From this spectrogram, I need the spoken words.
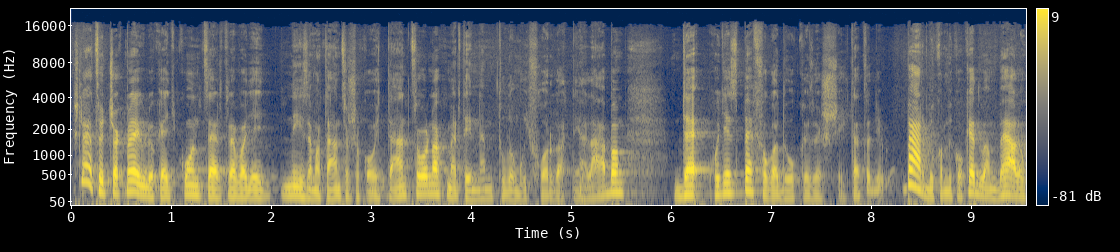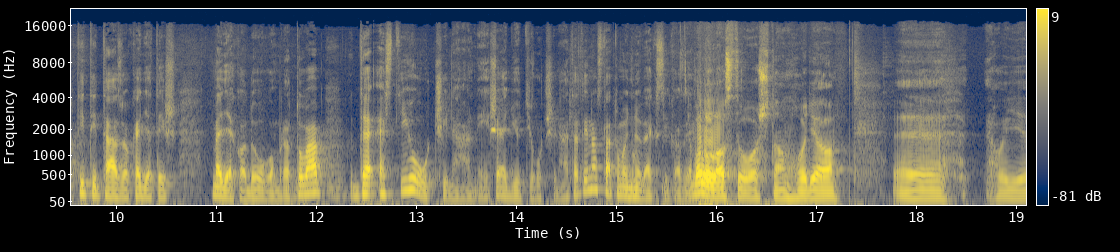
és lehet, hogy csak leülök egy koncertre, vagy egy, nézem a táncosok, ahogy táncolnak, mert én nem tudom úgy forgatni a lábam, de hogy ez befogadó közösség. Tehát, hogy bármikor, amikor kedvem beállok, tititázok egyet, és megyek a dolgomra tovább, de ezt jó csinálni, és együtt jó csinálni. Tehát én azt látom, hogy növekszik azért. Valahol azt olvastam, hogy a, e, hogy e,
